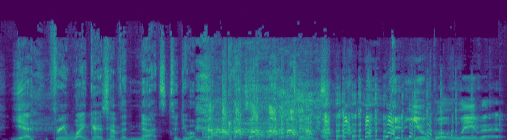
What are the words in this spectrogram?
Yeah, three white guys have the nuts to do a podcast about cartoons. can you believe it?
